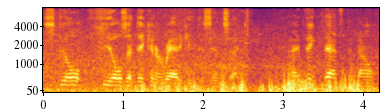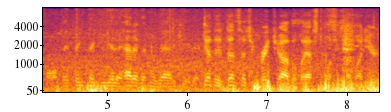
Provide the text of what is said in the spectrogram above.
still feels that they can eradicate this insect. And I think that's the downfall. They think they can get ahead of it and eradicate it. Yeah, they've done such a great job the last 20 some odd years.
